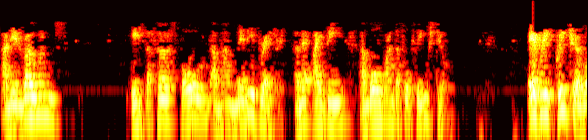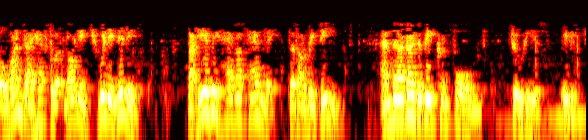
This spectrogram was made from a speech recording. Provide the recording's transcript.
And in Romans, he's the firstborn among many brethren. And that may be a more wonderful thing still. Every creature will one day have to acknowledge willy-nilly that here we have a family that are redeemed and they are going to be conformed to his image.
